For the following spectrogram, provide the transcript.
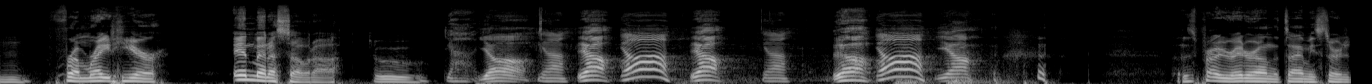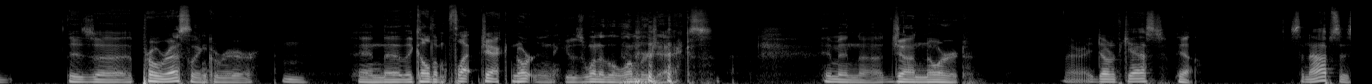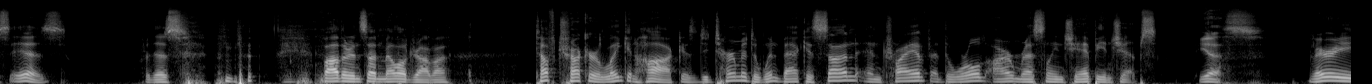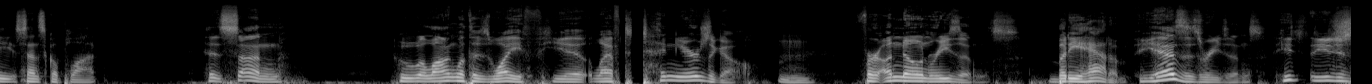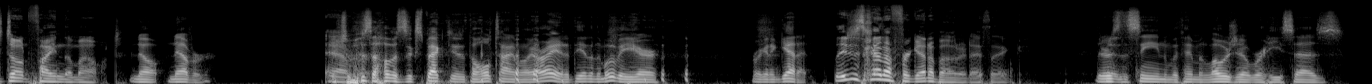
Mm. From right here in Minnesota. Ooh. Yeah, Yeah. yeah, Yeah. yeah, Yeah. yeah, Yeah. yeah. Yeah. This is probably right around the time he started his uh, pro wrestling career. Mm. and uh, they called him Flapjack Norton. He was one of the lumberjacks. him and uh, John Nord. All right, done with the cast? Yeah. Synopsis is for this father and son melodrama. Tough trucker Lincoln Hawk is determined to win back his son and triumph at the World Arm Wrestling Championships. Yes, Very sensible plot. His son, who along with his wife he uh, left ten years ago Mm-hmm. for unknown reasons. But he had him. He has his reasons. He you just don't find them out. No, never. Which was I was expecting it the whole time. Like, all right, at the end of the movie here, we're gonna get it. They just kind of forget about it. I think. There's the scene with him and Loggia where he says,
